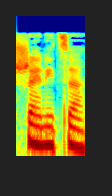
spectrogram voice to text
pšenica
